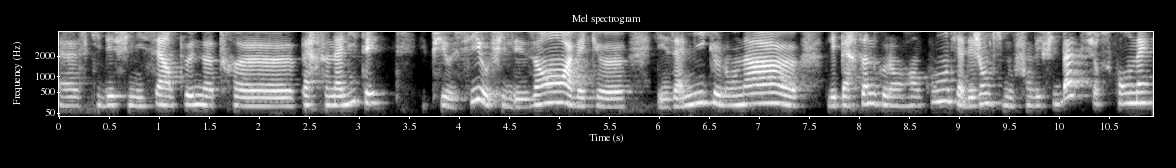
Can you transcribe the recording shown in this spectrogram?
Euh, ce qui définissait un peu notre euh, personnalité. Et puis aussi, au fil des ans, avec euh, les amis que l'on a, les personnes que l'on rencontre, il y a des gens qui nous font des feedbacks sur ce qu'on est.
